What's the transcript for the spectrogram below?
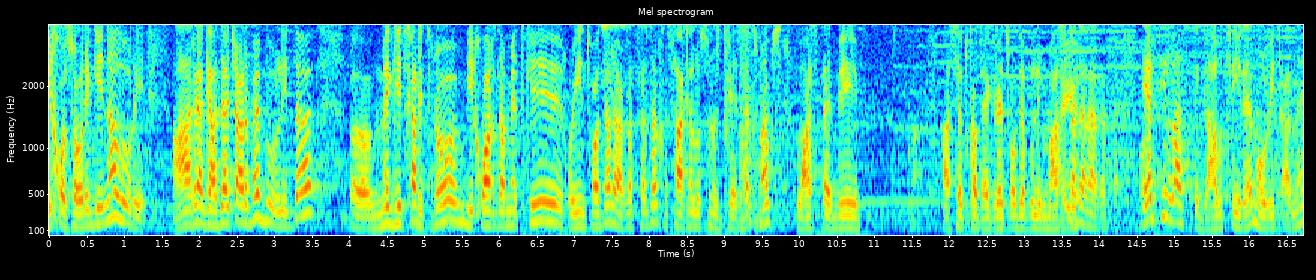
იყოს ორიგინალური არა გადაჭარბებული და მე გითხარით რომ მიყვარდა მეთქი ყვინთვა და რაღაცა და სახელოსნოს დღესაც მაქვს ლასტები ასე ვთქვათ ეგრეთ წოდებული მასკა და რაღაცა. ერთი ლასტი გავწირე მოვიტანე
